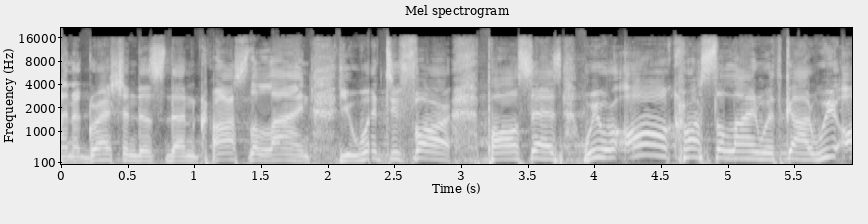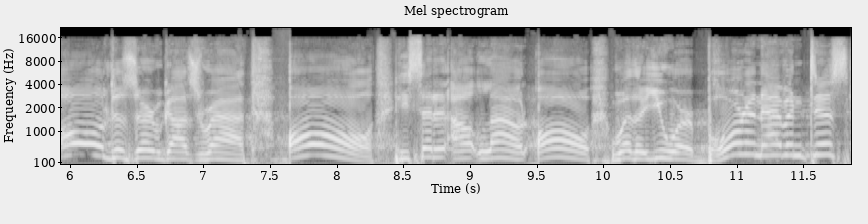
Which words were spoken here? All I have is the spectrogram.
An aggression just done cross the line. You went too far. Paul says, We were all cross the line with God. We all deserve God's wrath. All. He said it out loud. All. Whether you were born an Adventist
